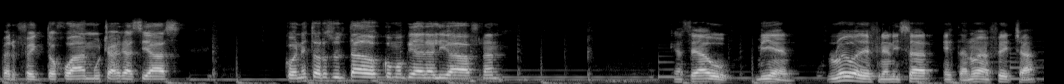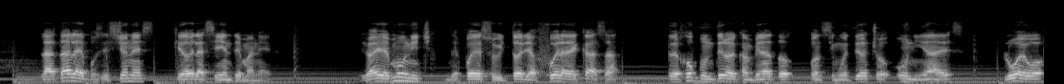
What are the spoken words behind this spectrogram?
Perfecto, Juan, muchas gracias. Con estos resultados, ¿cómo queda la liga, Fran? ¿Qué hace AU? Bien, Luego de finalizar esta nueva fecha, la tabla de posiciones quedó de la siguiente manera. El Bayern Múnich, después de su victoria fuera de casa, lo dejó puntero del campeonato con 58 unidades. Luego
